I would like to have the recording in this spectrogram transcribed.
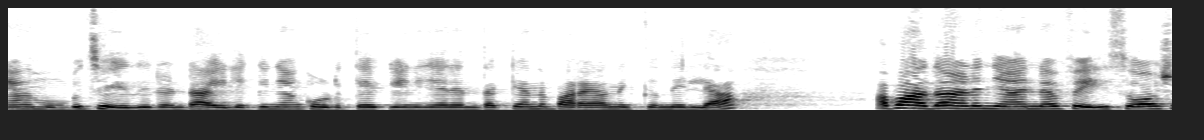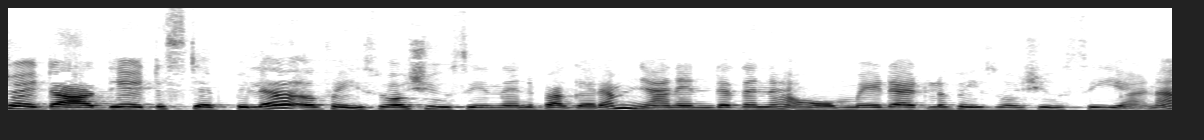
ഞാൻ മുമ്പ് ചെയ്തിട്ടുണ്ട്. അതിലേക്ക് ഞാൻ കൊടുത്തേക്കിനി ഞാൻ എന്തൊക്കെയാന്ന് പറയാൻ നിൽക്കുന്നില്ല അപ്പൊ അതാണ് ഞാൻ ഫേസ് വാഷ് ആയിട്ട് ആദ്യമായിട്ട് സ്റ്റെപ്പിൽ ഫേസ് വാഷ് യൂസ് ചെയ്യുന്നതിന് പകരം ഞാൻ എന്റെ തന്നെ ഹോം മെയ്ഡ് ആയിട്ടുള്ള ഫേസ് വാഷ് യൂസ് ചെയ്യാണ്.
